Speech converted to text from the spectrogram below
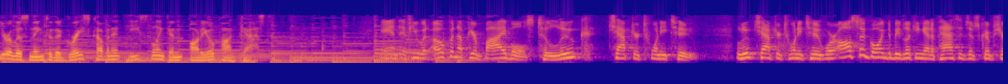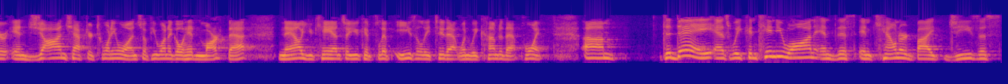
You're listening to the Grace Covenant East Lincoln audio podcast. And if you would open up your Bibles to Luke chapter 22. Luke chapter 22. We're also going to be looking at a passage of scripture in John chapter 21. So if you want to go ahead and mark that, now you can, so you can flip easily to that when we come to that point. Um, today, as we continue on in this Encountered by Jesus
